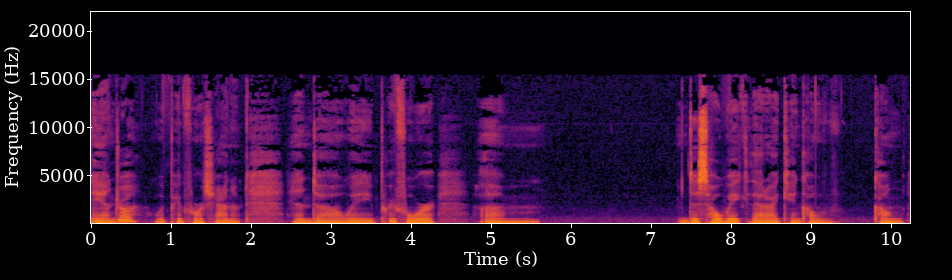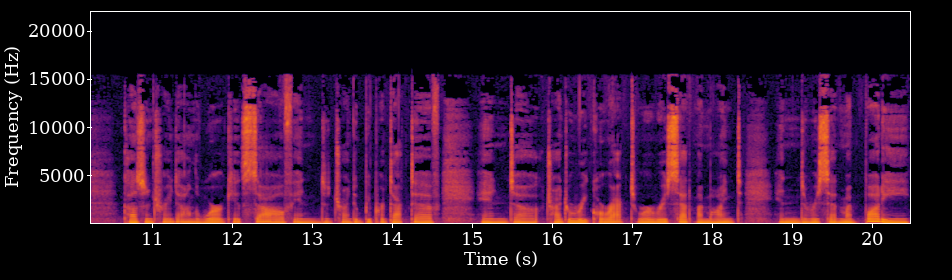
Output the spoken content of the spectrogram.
Leandra. We pray for Shannon, and uh, we pray for um, this whole week that I can come come concentrate on the work itself and try to be productive and uh, try to recorrect or reset my mind and reset my body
